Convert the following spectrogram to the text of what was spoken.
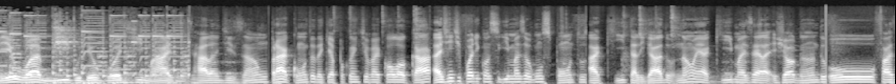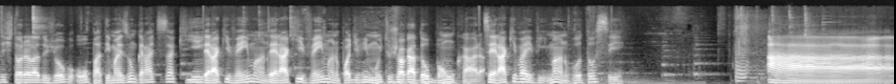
meu amigo, deu boa demais. Haalandzão pra conta, daqui a pouco a gente vai colocar. A gente pode conseguir mais alguns pontos aqui, tá ligado? Não é aqui, mas é jogando ou faz história lá do jogo. Opa, tem mais um grátis aqui, hein? Será que vem, mano? Será que vem, mano? Pode vir muito jogador bom, cara. Será que vai vir? Mano, vou torcer. Ah...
